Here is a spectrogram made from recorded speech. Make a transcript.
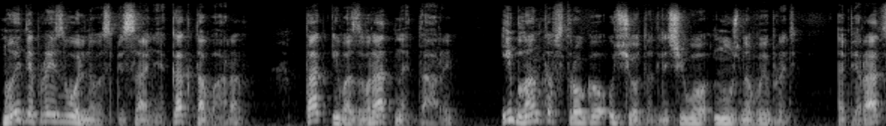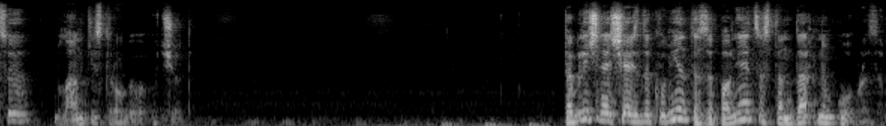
но и для произвольного списания как товаров, так и возвратной тары и бланков строгого учета, для чего нужно выбрать операцию бланки строгого учета. Табличная часть документа заполняется стандартным образом.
